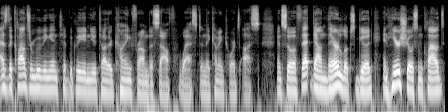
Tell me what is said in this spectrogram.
as the clouds are moving in, typically in Utah, they're coming from the southwest and they're coming towards us. And so if that down there looks good and here shows some clouds,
